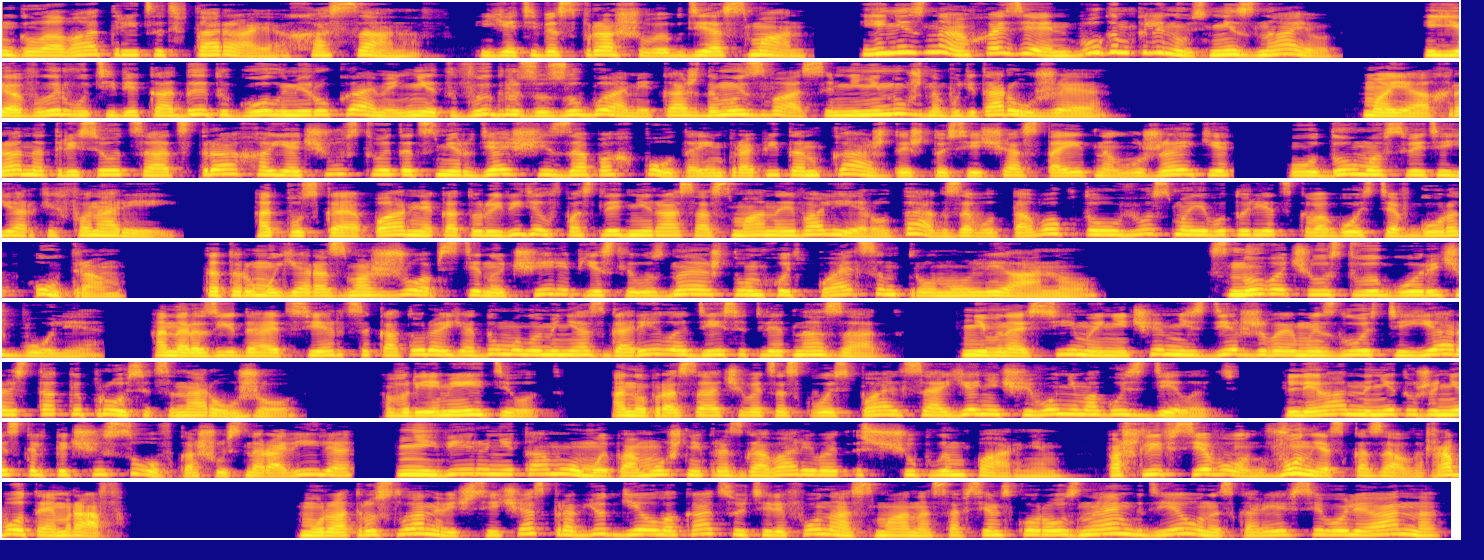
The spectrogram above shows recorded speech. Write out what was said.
Глава 32. Хасанов. Я тебя спрашиваю, где Осман? Я не знаю, хозяин, богом клянусь, не знаю. Я вырву тебе кадык голыми руками, нет, выгрызу зубами каждому из вас, и мне не нужно будет оружие. Моя охрана трясется от страха, я чувствую этот смердящий запах пота, им пропитан каждый, что сейчас стоит на лужайке у дома в свете ярких фонарей. Отпуская парня, который видел в последний раз Османа и Валеру, так зовут того, кто увез моего турецкого гостя в город утром, которому я размажу об стену череп, если узнаю, что он хоть пальцем тронул Лиану. Снова чувствую горечь боли. Она разъедает сердце, которое, я думал, у меня сгорело 10 лет назад. Невыносимая, ничем не сдерживаемая злость и ярость так и просится наружу. Время идет. Оно просачивается сквозь пальцы, а я ничего не могу сделать. Лианны нет уже несколько часов, кашусь на Равиля. Не верю никому, мой помощник разговаривает с щуплым парнем. «Пошли все вон! Вон, я сказал! Работаем, Раф!» Мурат Русланович сейчас пробьет геолокацию телефона Османа. Совсем скоро узнаем, где он, и, скорее всего, Лианна.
